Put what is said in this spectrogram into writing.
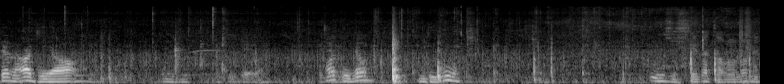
cái đó chị ạ. Nó chỉ đâu chỉ nó chỉ cái tàu lúc này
